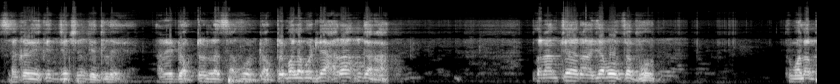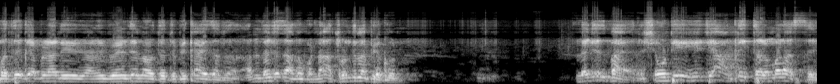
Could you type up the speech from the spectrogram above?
सकाळी एक इंजेक्शन घेतलंय. आणि डॉक्टरला सांगून डॉक्टर मला म्हटले आराम करा. पण आमच्या राजाभाऊचा फोन तुम्हाला पत्रिका मिळाली आणि वेळ देणार होता तुम्ही काय झालं? आणि लगेच आलो म्हणलं आथरून फेकून. लगेच बाहेर. शेवटी हे जे आपली तळमळ असते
